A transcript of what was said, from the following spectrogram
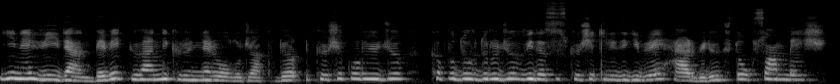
Yine V'den bebek güvenlik ürünleri olacak. Dörtlü köşe koruyucu, kapı durdurucu, vidasız köşe kilidi gibi her biri 3.95.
